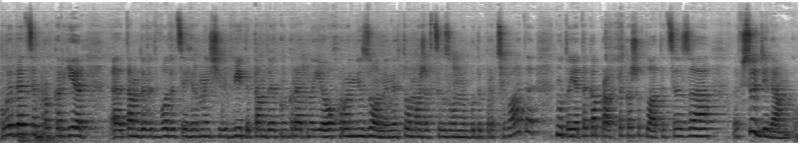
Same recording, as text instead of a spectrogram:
Коли йдеться про кар'єр, е, там, де відводиться гірничий відвід, і там, де конкретно є охоронні зони, ніхто в межах цих зон не буде працювати. Ну то є така практика, що платиться за всю ділянку.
